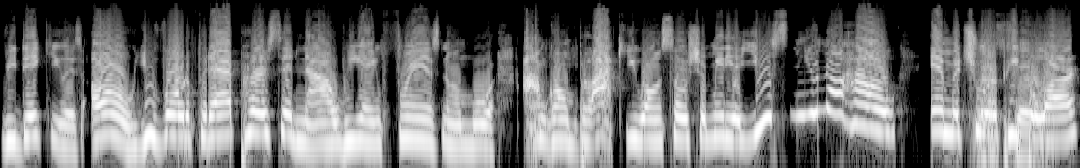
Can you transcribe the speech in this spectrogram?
ridiculous. Oh, you voted for that person, now we ain't friends no more. I'm going to block you on social media. You you know how immature Listen, people are.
